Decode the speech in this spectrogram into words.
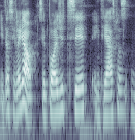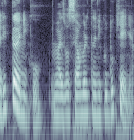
Então, assim, legal. Você pode ser, entre aspas, britânico, mas você é um britânico do Quênia.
